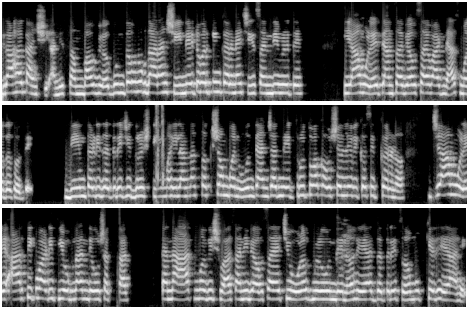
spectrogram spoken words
ग्राहकांशी आणि संभाव्य गुंतवणूकदारांशी नेटवर्किंग करण्याची संधी मिळते. यामुळे त्यांचा व्यवसाय वाढण्यास मदत होते. भीमथडी जत्रेची दृष्टी महिलांना सक्षम बनवून त्यांच्यात नेतृत्व कौशल्य विकसित करणं ज्यामुळे आर्थिक वाढीत योगदान देऊ शकतात. त्यांना आत्मविश्वास आणि व्यवसायाची ओळख मिळवून देणं हे या जत्रेचं मुख्य ध्येय आहे.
